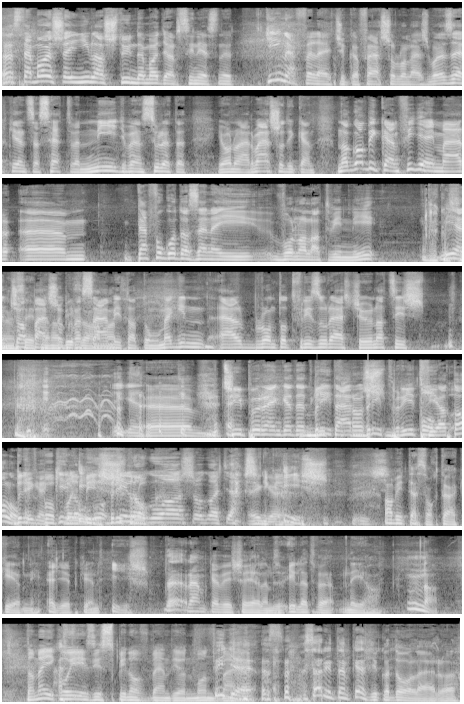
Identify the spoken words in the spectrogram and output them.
Aztán Balsai Nyilas Tünde magyar színésznőt. Ki ne felejtsük a felsorolásból. 1974-ben született január másodikán. Na Gabikám, figyelj már, um, te fogod a zenei vonalat vinni, Köszönöm Milyen csapásokra számíthatunk? Megint elbrontott frizurás csőnacis igen. csípőrengedett brit, gitáros brit, brit pop, fiatalok? Brit Igen, pop, kilógó, vagy brit, kilógó alsogatás. Igen. Igen. Is. is. Amit te szoktál kérni egyébként is. De rám kevés a jellemző, illetve néha. Na. Na melyik Azt Oasis spin-off band jön, mondd Figyelj, már. szerintem kezdjük a dollárral.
